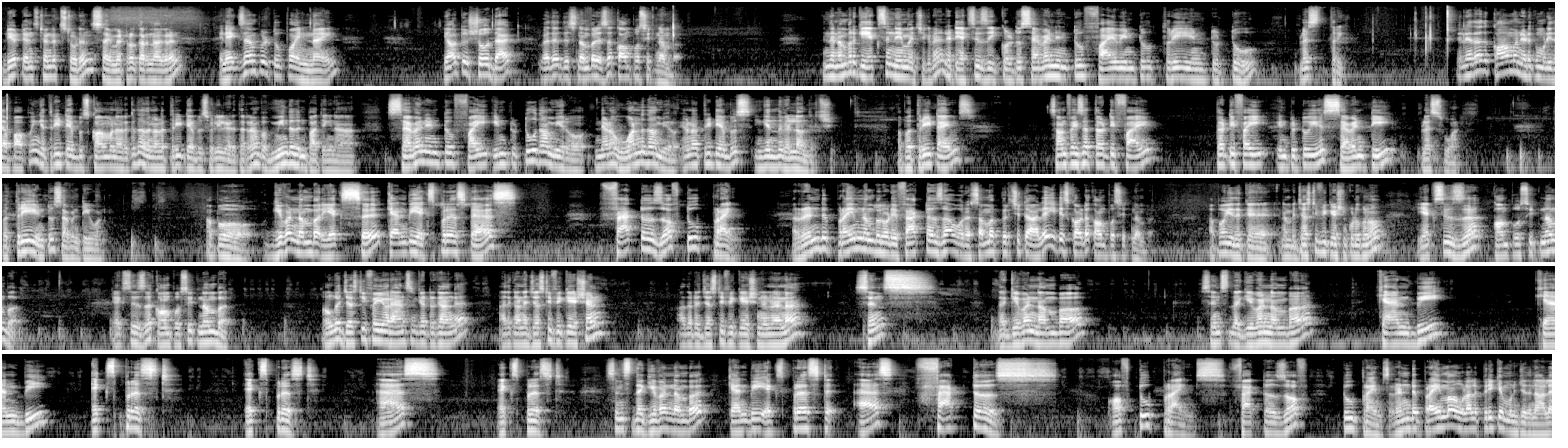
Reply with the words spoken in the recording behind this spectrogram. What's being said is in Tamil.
Dear 10th standard students, I am Metro Karnagaran. In example 2.9, you have to show that whether this number is a composite number. இந்த நம்பருக்கு x நேம் வச்சுக்கிறேன். Let x is equal to 7 into 5 into 3 into 2 plus 3 இதில் ஏதாவது காமன் எடுக்க முடியுதா பார்ப்போம் இங்கே த்ரீ டேபிள்ஸ் காமனாக இருக்குது. அதனால் த்ரீ டேபிள்ஸ் வெளியில் எடுத்துடுறேன். இப்போ மீந்ததுன்னு பார்த்தீங்கன்னா seven into five into two தான் மீறும் இந்த இடம் ஒன்று தான் மீறும் ஏன்னா த்ரீ டேபிள்ஸ் இங்கேருந்து வெளில வந்துடுச்சு அப்போ three times seven five sir thirty five thirty five into two is seventy plus one இப்போ த்ரீ இன்ட்டு செவன்ட்டி ஒன் அப்போது given number x can be expressed as factors of two prime ரெண்டு ப்ரைம் நம்பருடைய ஃபேக்டர்ஸாக ஒரு செம்ம பிரிச்சுட்டாலே it is called a composite number அப்போது இதுக்கு நம்ம ஜஸ்டிஃபிகேஷன் கொடுக்கணும். X is a composite number x is a composite number அவங்க ஜஸ்டிஃபை யுவர் ஆன்சர் கேட்டிருக்காங்க. அதுக்கான ஜஸ்டிஃபிகேஷன் அதோட ஜஸ்டிஃபிகேஷன் என்னென்னா since the given number since the given number can be can be expressed expressed as expressed since the given number can be expressed as factors of two primes factors of two primes ரெண்டு ப்ரைமாக உங்களால் பிரிக்க முடிஞ்சதுனால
